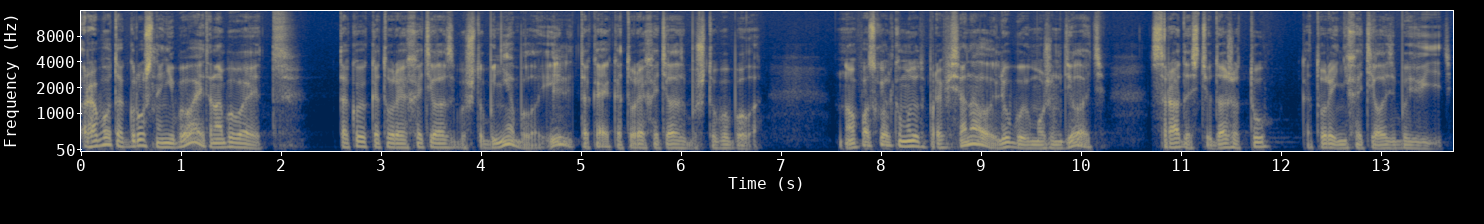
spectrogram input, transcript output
Работа грустной не бывает, она бывает такой, которая хотелось бы, чтобы не было, или такая, которая хотелось бы, чтобы была. Но поскольку мы тут профессионалы, любую можем делать, с радостью, даже ту, которой не хотелось бы видеть.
